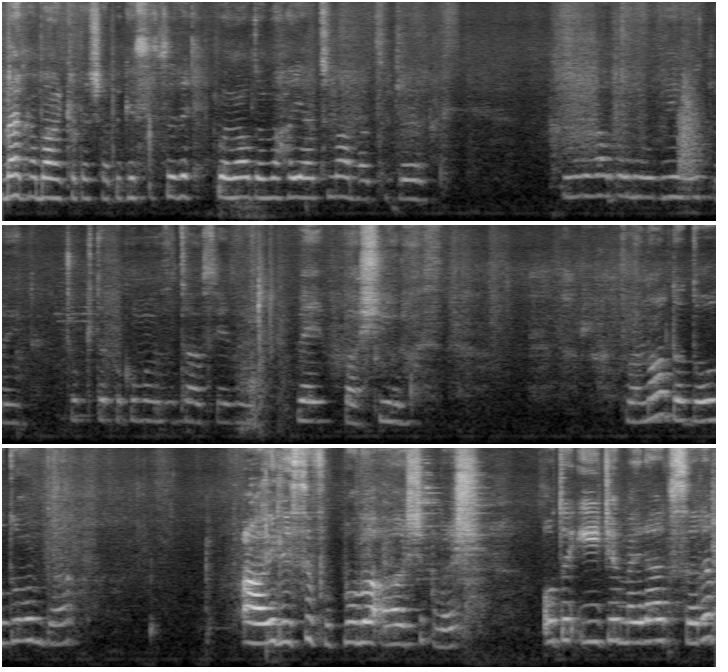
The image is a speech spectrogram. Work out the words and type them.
Merhaba arkadaşlar. Bugün sizlere Ronaldo'nun hayatını anlatacağım. Kanala abone olmayı unutmayın. Çok kitap okumanızı tavsiye ederim. Ve başlıyoruz. Ronaldo doğduğunda ailesi futbola aşıkmış. O da iyice merak sarıp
